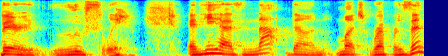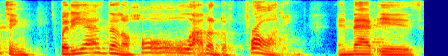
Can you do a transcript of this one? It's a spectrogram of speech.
very loosely. And he has not done much representing, but he has done a whole lot of defrauding. And that is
